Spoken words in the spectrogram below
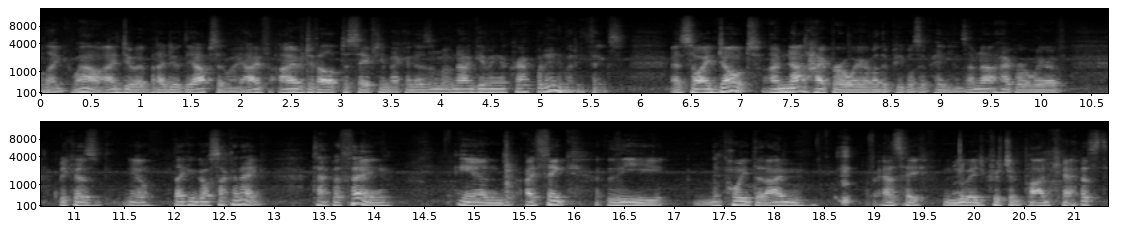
like, wow, I do it, but I do it the opposite way. I've I've developed a safety mechanism of not giving a crap what anybody thinks, and so I don't. I'm not hyper aware of other people's opinions. I'm not hyper aware of because you know they can go suck an egg, type of thing. And I think the the point that I'm as a New Age Christian podcast.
